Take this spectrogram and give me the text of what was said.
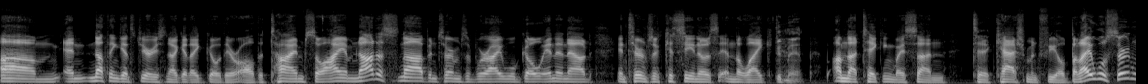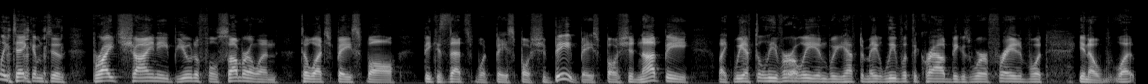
Um, and nothing against Jerry's Nugget. I go there all the time. So I am not a snob in terms of where I will go in and out in terms of casinos and the like. Good man. I'm not taking my son to Cashman Field, but I will certainly take him to bright, shiny, beautiful Summerlin to watch baseball because that's what baseball should be. Baseball should not be like we have to leave early and we have to make leave with the crowd because we're afraid of what you know, what,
